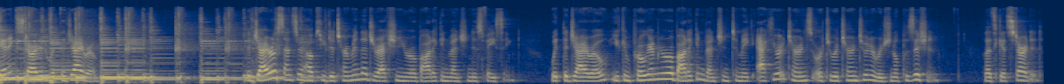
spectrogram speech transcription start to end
Getting started with the gyro. The gyro sensor helps you determine the direction your robotic invention is facing. With the gyro, you can program your robotic invention to make accurate turns or to return to an original position. Let's get started.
